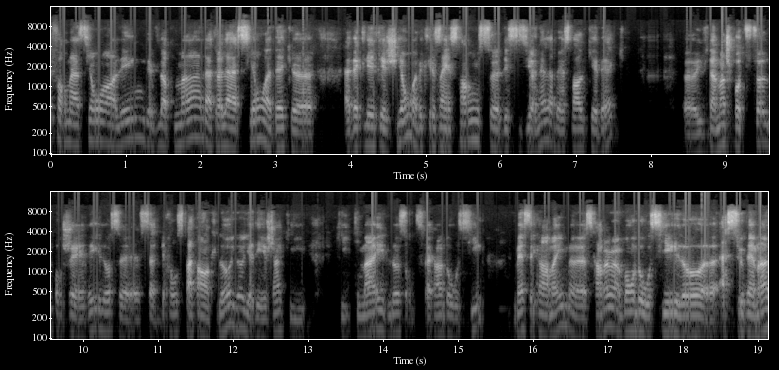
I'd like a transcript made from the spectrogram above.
formation en ligne, développement, la relation avec, avec les régions, avec les instances décisionnelles à Baseball Québec. évidemment, je ne suis pas tout seul pour gérer cette grosse patente-là. Il y a des gens qui, qui, m'aide sur différents dossiers. Mais c'est quand, même, euh, quand même un bon dossier, là, euh, assurément.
